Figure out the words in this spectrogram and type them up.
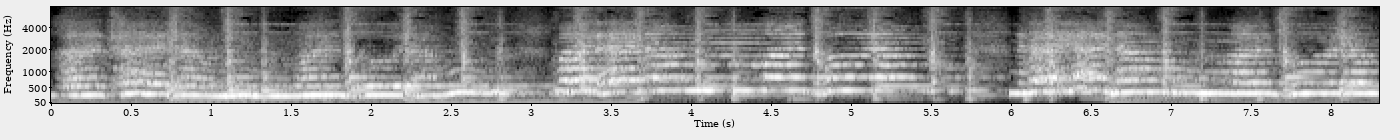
अधरं मधुरं वदनं मधुरं नयनं मधुरं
